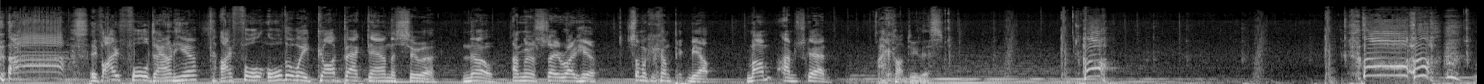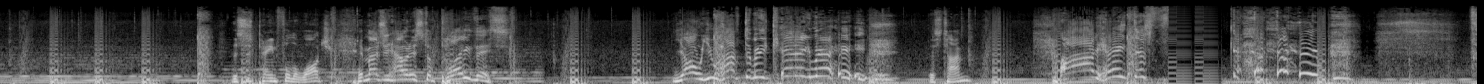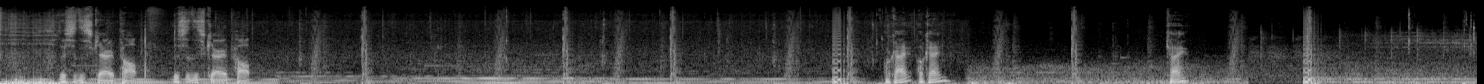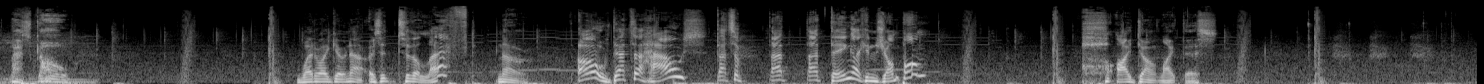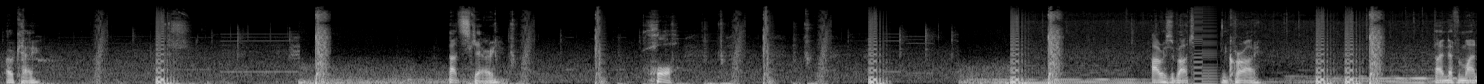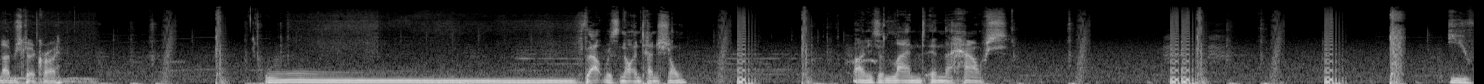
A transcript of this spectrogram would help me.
Ah! If I fall down here, I fall all the way god back down the sewer. No, I'm going to stay right here. Someone can come pick me up. Mom, I'm scared. I can't do this. This is painful to watch. Imagine how it is to play this. Yo, you have to be kidding me! This time? I hate this game! this is the scary pop. This is the scary pop. Okay, okay. Okay. Let's go! Where do I go now? Is it to the left? No. Oh, that's a house? That's a... That, that thing I can jump on? Oh, I don't like this. Okay. That's scary. Oh. I was about to cry. Uh, never mind, I'm just gonna cry. That was not intentional. I need to land in the house. You...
